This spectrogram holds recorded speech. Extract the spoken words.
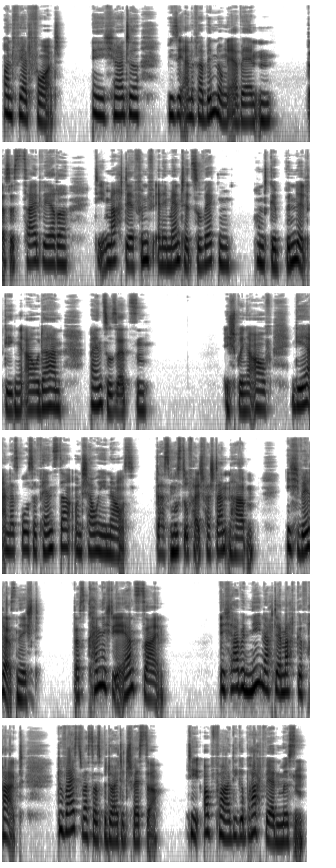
und fährt fort. Ich hörte, wie sie eine Verbindung erwähnten, dass es Zeit wäre, die Macht der fünf Elemente zu wecken und gebündelt gegen Aodan einzusetzen. Ich springe auf, gehe an das große Fenster und schaue hinaus. Das musst du falsch verstanden haben. Ich will das nicht. Das kann nicht ihr Ernst sein. Ich habe nie nach der Macht gefragt. Du weißt, was das bedeutet, Schwester. Die Opfer, die gebracht werden müssen.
